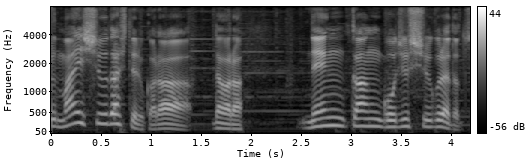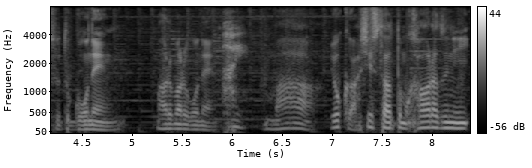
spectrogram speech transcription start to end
れ毎週出してるからだから年間50週ぐらいだとすると5年。丸々5年。はい。まあよくアシスタントも変わらずに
